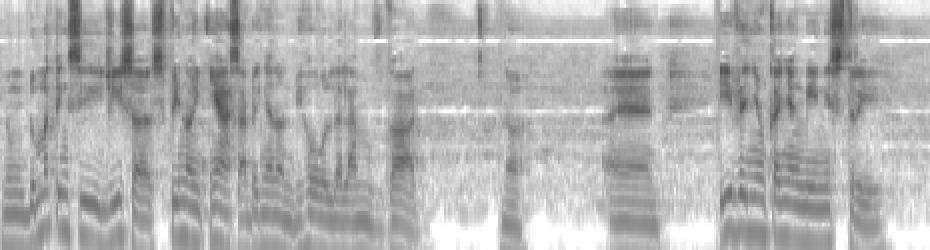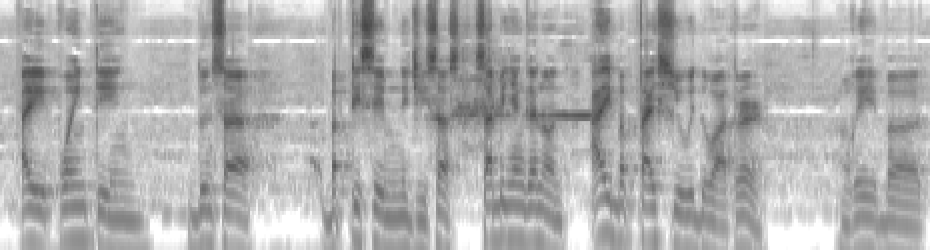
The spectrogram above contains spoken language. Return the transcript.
nung dumating si Jesus, pinoint niya, sabi nga nun, Behold the Lamb of God. No? And, even yung kanyang ministry ay pointing dun sa baptism ni Jesus. Sabi niya gano'n, I baptize you with water. Okay, but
